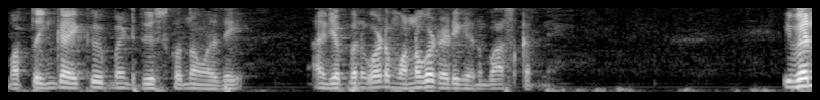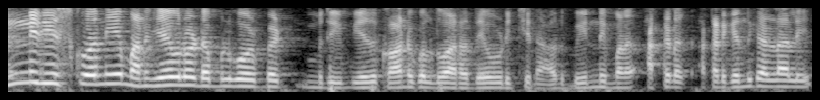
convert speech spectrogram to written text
మొత్తం ఇంకా ఎక్విప్మెంట్ తీసుకుందాం అది అని చెప్పని కూడా మొన్న కూడా అడిగాను భాస్కర్ని. ఇవన్నీ తీసుకొని మన జేబులో డబ్బులు కూడా పెట్టి ఏదో కానుకల ద్వారా దేవుడు ఇచ్చిన అది ఇన్ని మన అక్కడ అక్కడికి ఎందుకు వెళ్ళాలి?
